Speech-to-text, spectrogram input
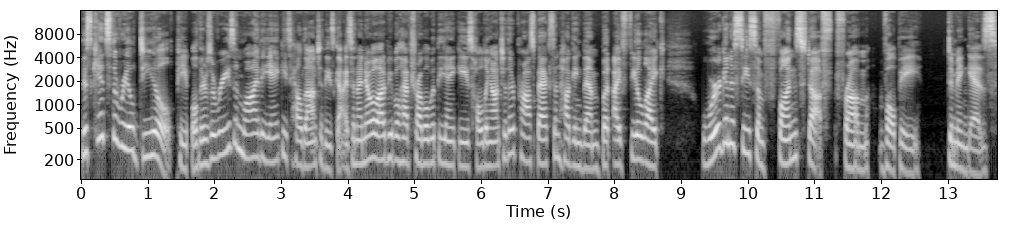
this kid's the real deal, people. There's a reason why the Yankees held on to these guys. And I know a lot of people have trouble with the Yankees holding on to their prospects and hugging them, but I feel like we're going to see some fun stuff from Volpe, Dominguez,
